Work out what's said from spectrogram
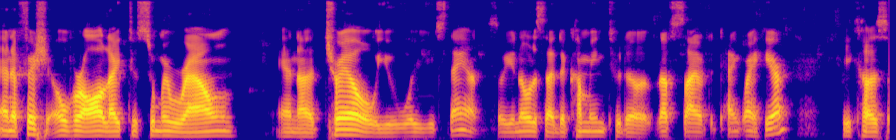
And the fish overall like to swim around and uh, trail you where you stand. So you notice that they're coming to the left side of the tank right here because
